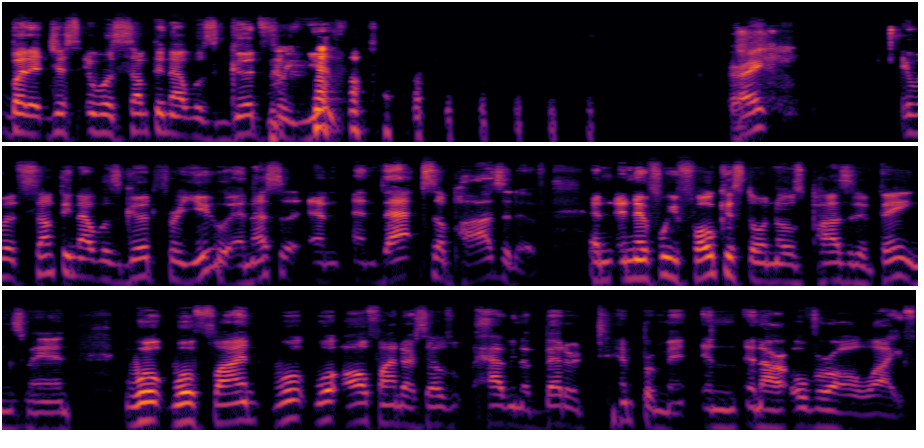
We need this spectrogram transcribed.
But it just it was something that was good for you right? It was something that was good for you and that's a, and and that's a positive. And and if we focused on those positive things man we'll we'll find we'll we'll all find ourselves having a better temperament in in our overall life.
